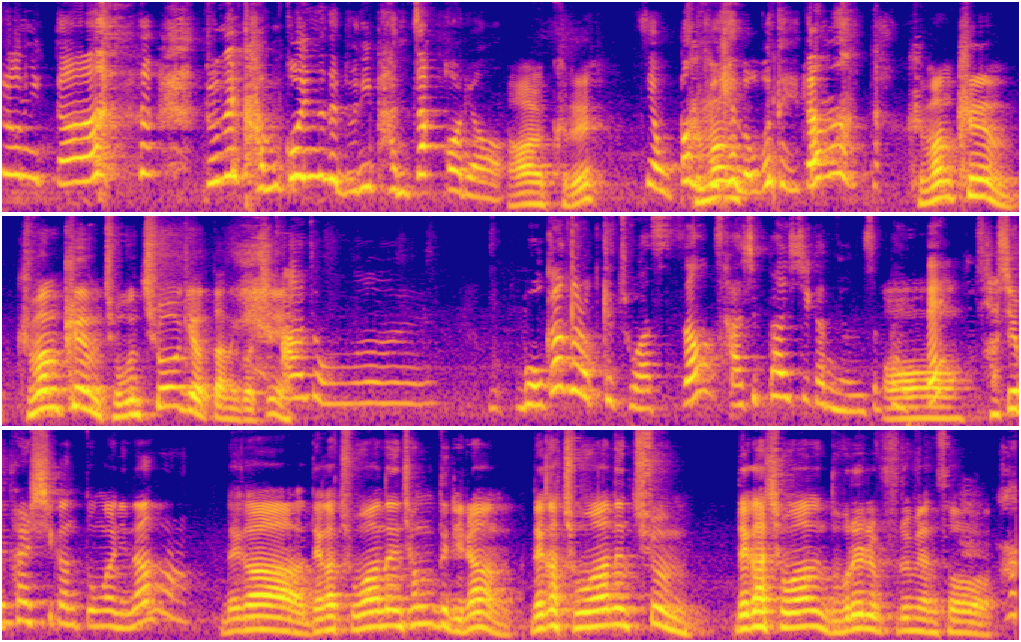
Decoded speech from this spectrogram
그러니까 눈을 감고 있는데 눈이 반짝거려. 아 그래? 진짜 오빠 그만- 그게 너무 대단하다. 그만큼 그만큼 좋은 추억이었다는 거지. 아 정말. 뭐가 그렇게 좋았어? 48시간 연습할 때? 어, 48시간 동안이나 응. 내가 내가 좋아하는 형들이랑 내가 좋아하는 춤, 내가 좋아하는 노래를 부르면서 하,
